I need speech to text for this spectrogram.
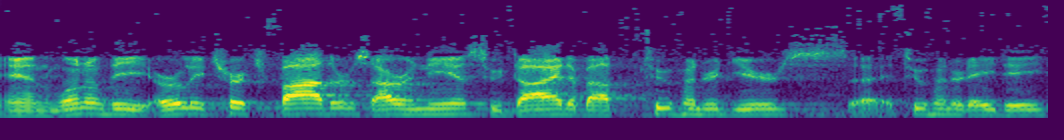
and one of the early church fathers, Irenaeus, who died about 200 years, uh, 200 AD,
